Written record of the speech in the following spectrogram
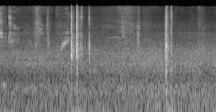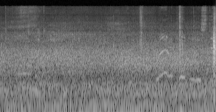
should try one concrete. Oh my god.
